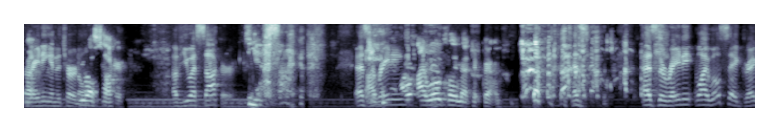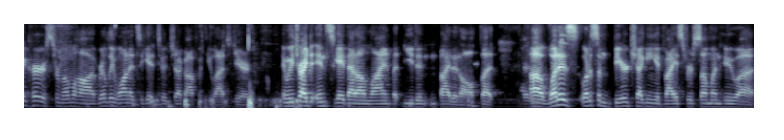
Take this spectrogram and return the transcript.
reigning and eternal U.S. soccer. of US soccer, Yes. as the I- reigning I, I will claim that crown. as, as the reigning well i will say greg hurst from omaha really wanted to get to a chug off with you last year and we tried to instigate that online but you didn't bite at all but uh, what is what is some beer chugging advice for someone who uh,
